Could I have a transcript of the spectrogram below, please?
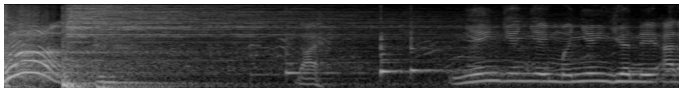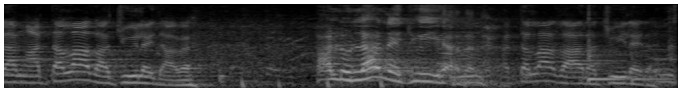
အာဒါငင်းချင်းချင်းမငင်းချင်းနေအဲ့ဒါငါတလသာကျွေးလိုက်တာပဲဟာလူလနဲ့ကြွေးရတာလားအတလသာအဲ့ဒါကျွေးလိုက်တာဟို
